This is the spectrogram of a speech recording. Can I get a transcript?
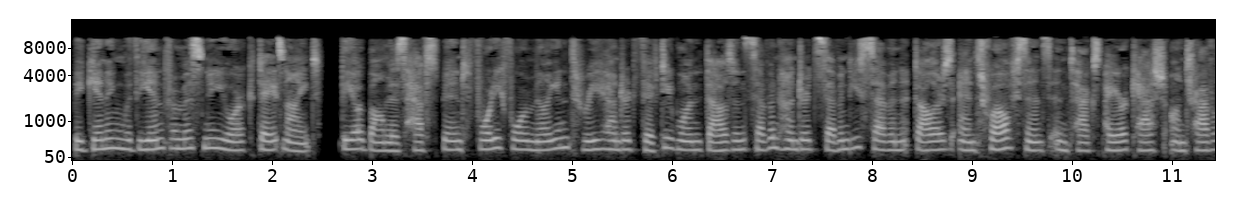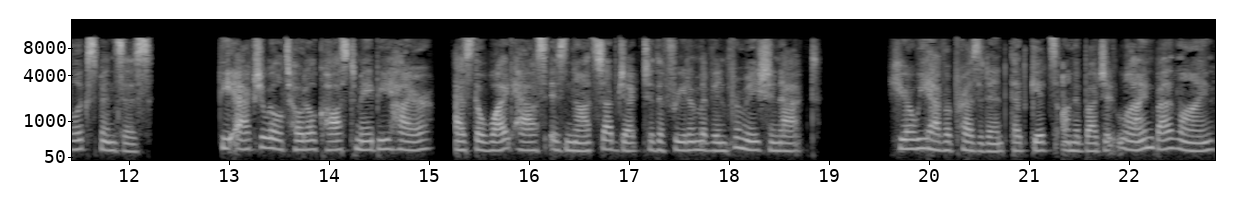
beginning with the infamous New York date night, the Obamas have spent $44,351,777.12 in taxpayer cash on travel expenses. The actual total cost may be higher, as the White House is not subject to the Freedom of Information Act. Here we have a president that gets on the budget line by line,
